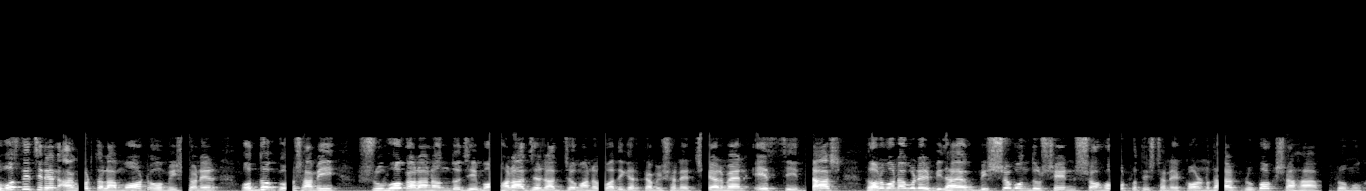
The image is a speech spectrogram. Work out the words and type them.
উপস্থিত ছিলেন আগরতলা মঠ ও মিশনের অধ্যক্ষ স্বামী শুভকালানন্দজি মহারাজ, রাজ্য মানবাধিকার কমিশনের চেয়ারম্যান এস সি দাস, ধর্মনগরের বিধায়ক বিশ্ববন্ধু সেন সহ প্রতিষ্ঠানের কর্ণধার রূপক সাহা প্রমুখ।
